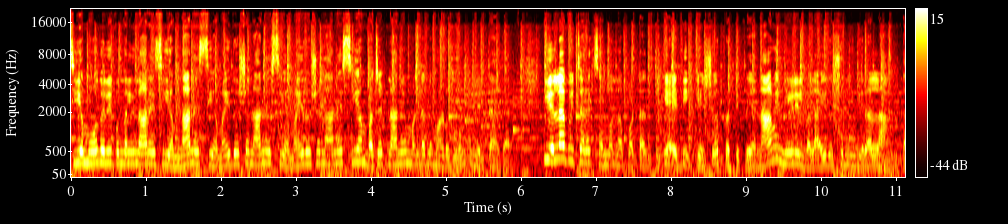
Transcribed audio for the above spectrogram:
ಸಿ ಎಂ ಹೋದಲ್ಲಿ ಬಂದಲ್ಲಿ ನಾನೇ ಸಿ ಎಂ, ನಾನೇ ಸಿಎಂ ಐದು ವರ್ಷ ನಾನೇ ಸಿಎಂ ಐದು ವರ್ಷ ನಾನೇ ಸಿಎಂ ಬಜೆಟ್ ನಾನೇ ಮಂಡನೆ ಮಾಡೋದು ಅಂತ ಹೇಳ್ತಾ ಇದ್ದಾರೆ. ಈ ಎಲ್ಲ ವಿಚಾರಕ್ಕೆ ಸಂಬಂಧಪಟ್ಟಂತೆಗೆ ಡಿ ಕೆ ಶಿ ಅವ್ರ ಪ್ರತಿಕ್ರಿಯೆ, ನಾವೇನು ಹೇಳಿಲ್ವಲ್ಲ, ಐದು ವರ್ಷ ನಿಮ್ಗೆ ಇರಲ್ಲ ಅಂತ.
